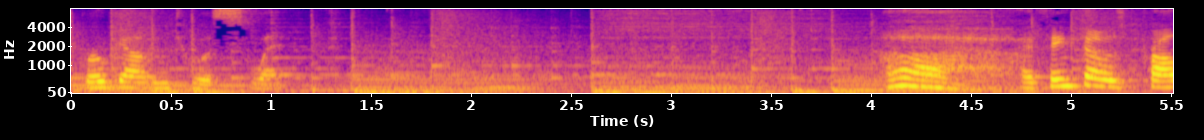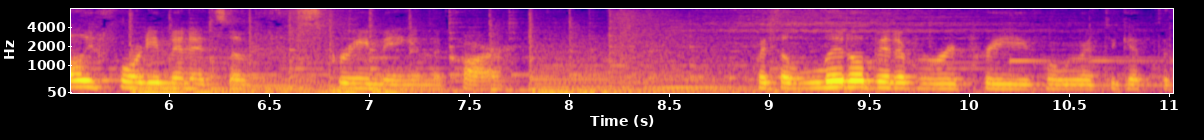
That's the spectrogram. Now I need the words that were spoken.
broke out into a sweat. Ah, I think that was probably 40 minutes of screaming in the car with a little bit of a reprieve when we went to get the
